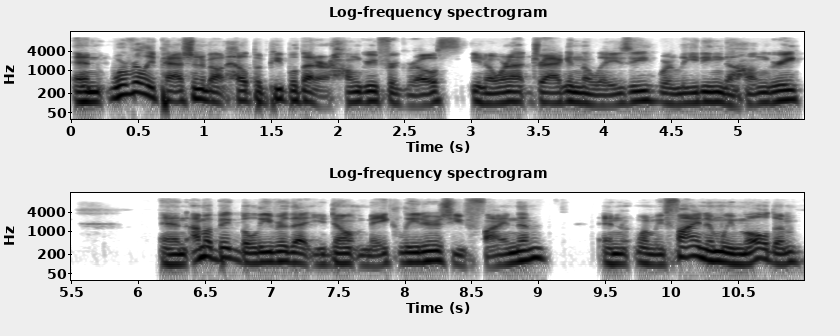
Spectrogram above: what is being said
And we're really passionate about helping people that are hungry for growth. You know, we're not dragging the lazy, we're leading the hungry. And I'm a big believer that you don't make leaders, you find them. And when we find them, we mold them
